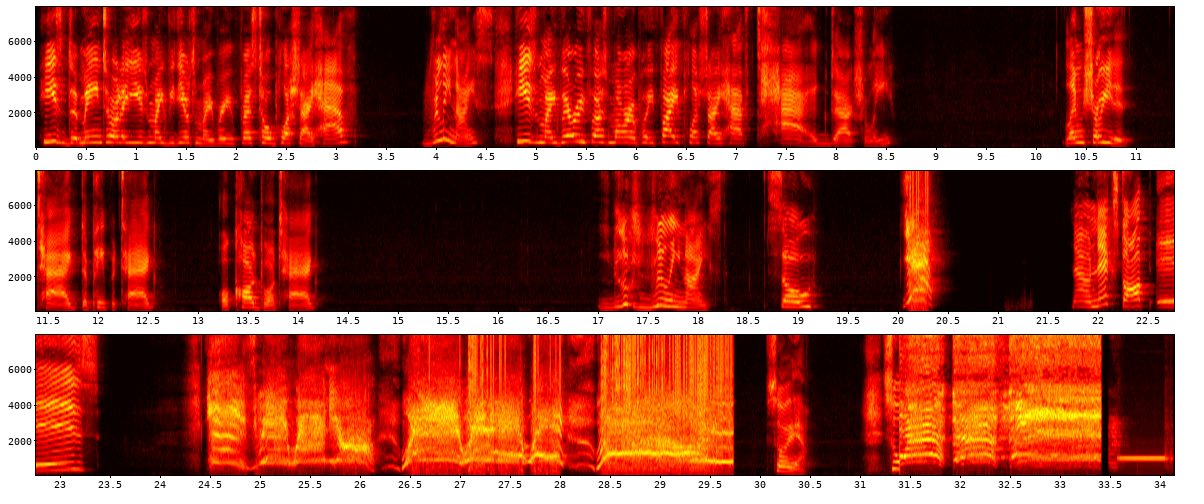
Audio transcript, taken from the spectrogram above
He's the main toad I use in my videos, my very first toad plush I have. Really nice. He's my very first Mario Party 5 plush I have tagged, actually. Let me show you the tag, the paper tag, or cardboard tag. It looks really nice. So, yeah! Now, next up is... It's So, yeah. So...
